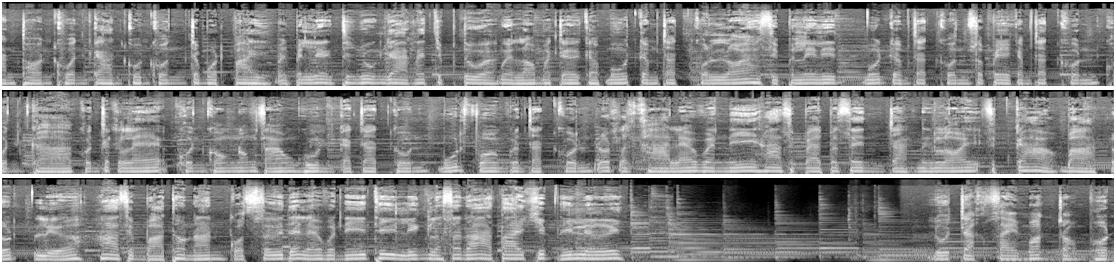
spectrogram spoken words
ารถอนขนการโกนขนจะหมดไป มันเป็นเรื่องที่ยุ่งยากและเจ็บตัว เมื่อเรามาเจอกับมูดกำจัดขน150มิลลิลิตรมูดกำจัดขนสเปรย์กำจัดขนขนขาขนจักรแล้ขนของน้องสาวของคุณกำจัดขนมูดโฟมกำจัดขนลดราคาแล้ววันนี้ 58%จาก 119 บาทลดเหลือ 50 บาทเท่านั้น กดซื้อได้แล้ววันนี้ที่ลิงก์ Lazada ใต้คลิปนี้เลยรู้จักไซมอนจอมพล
